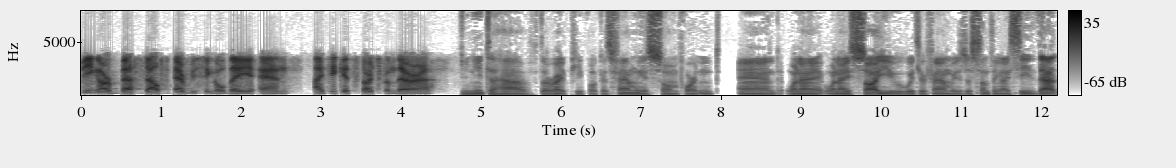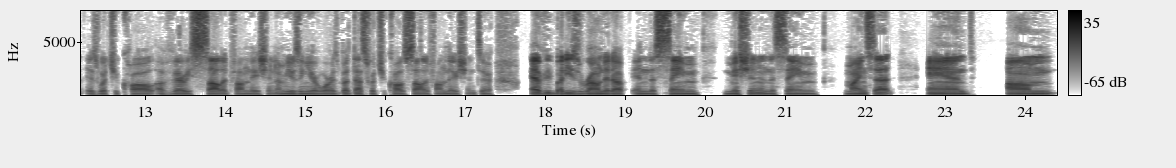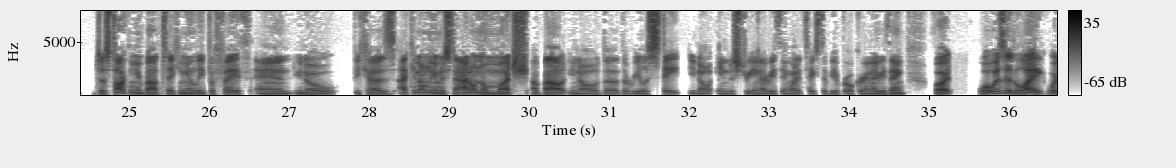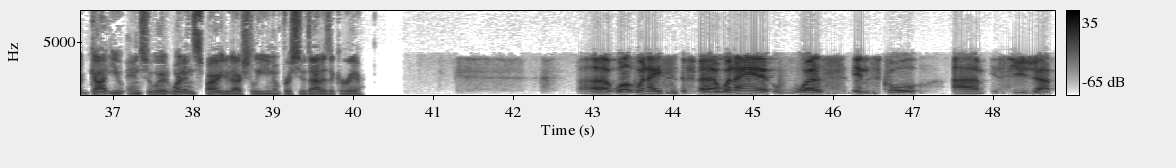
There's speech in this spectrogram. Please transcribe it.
being our best self every single day. And I think it starts from there. You need to have the right people because family is so important and when I when I saw you with your family, it's just something I see. That is what you call a very solid foundation. I'm using your words, but that's what you call solid foundation. To everybody's rounded up in the same mission and the same mindset, and um, just talking about taking a leap of faith, and you know, because I can only understand. I don't know much about you know the the real estate you know industry and everything what it takes to be a broker and everything, but what was it like? What got you into it? What inspired you to actually, you know, pursue that as a career? Uh, well, when I uh, when I was in school, um, CEGEP,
